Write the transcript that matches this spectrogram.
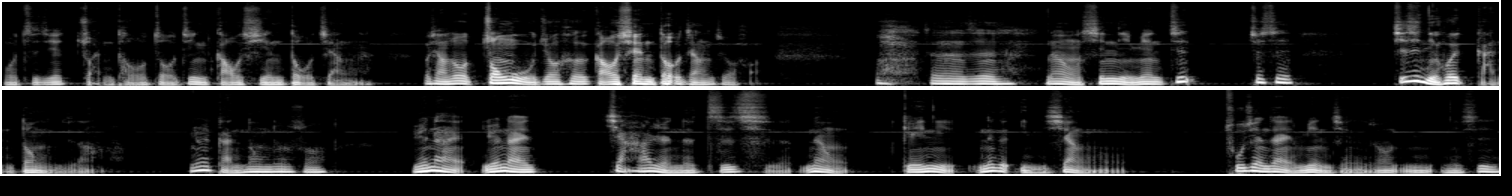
我直接转头走进高鲜豆浆了。我想说，我中午就喝高鲜豆浆就好。哇，真的是那种心里面，就就是，其实你会感动，你知道吗？因为感动就是说，原来原来家人的支持，那种给你那个影像出现在你面前的时候，你你是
